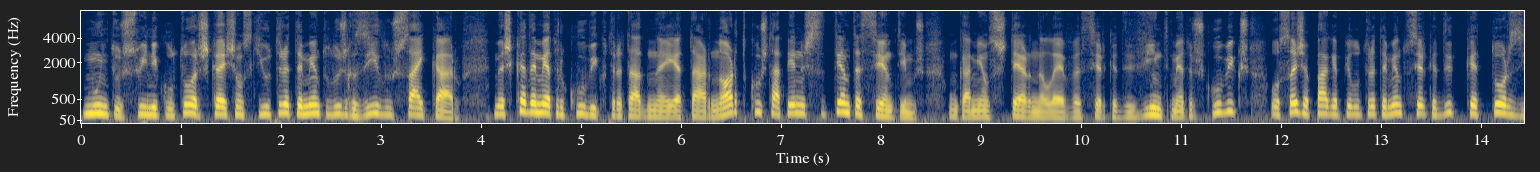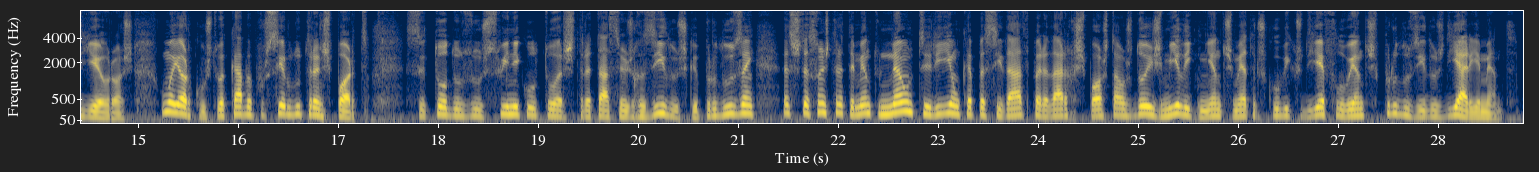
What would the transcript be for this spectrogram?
Muitos suinicultores queixam-se que o tratamento dos resíduos sai caro, mas cada metro cúbico tratado na Etar Norte custa apenas 70 cêntimos. Um caminhão cisterna leva cerca de 20 metros cúbicos, ou seja, paga pelo tratamento cerca de 14 euros. O maior custo acaba por ser o do transporte. Se todos os suinicultores tratassem os resíduos que produzem, as estações de tratamento não teriam capacidade para dar resposta aos 2.500 metros cúbicos de efluentes produzidos diariamente.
